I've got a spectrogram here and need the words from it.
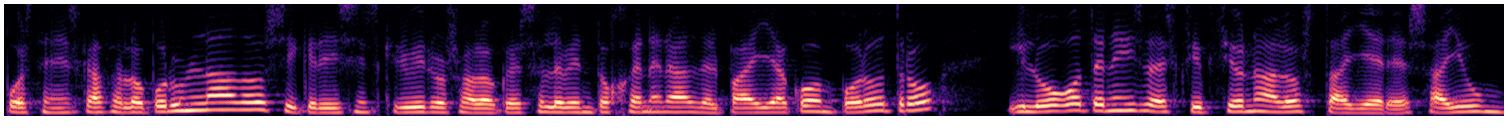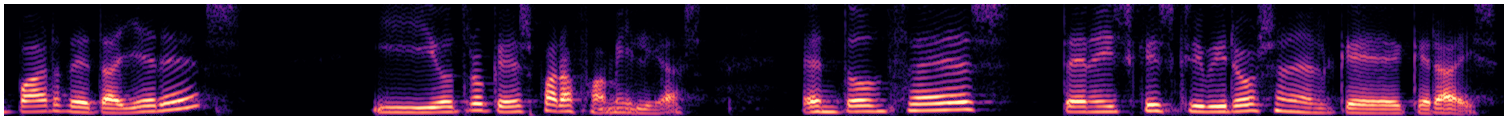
pues tenéis que hacerlo por un lado, si queréis inscribiros a lo que es el evento general del Paellacón por otro, y luego tenéis la inscripción a los talleres. Hay un par de talleres y otro que es para familias. Entonces tenéis que inscribiros en el que queráis.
